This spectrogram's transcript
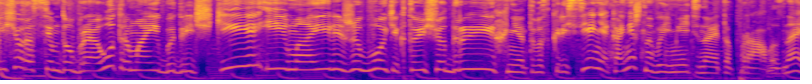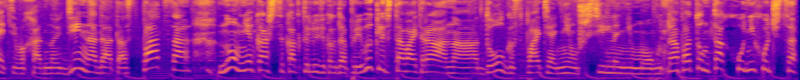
Еще раз всем доброе утро, мои бодрячки и мои лежебоки, кто еще дрыхнет. Воскресенье, конечно, вы имеете на это право. Знаете, выходной день, надо отоспаться. Но мне кажется, как-то люди, когда привыкли вставать рано, долго спать они уж сильно не могут. Ну, а потом так не хочется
